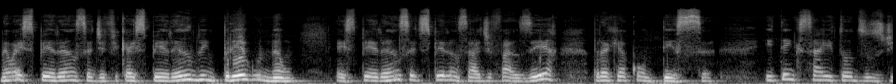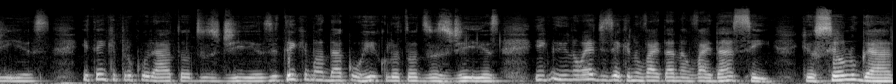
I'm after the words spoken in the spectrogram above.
Não é esperança de ficar esperando emprego, não. É esperança de esperançar, de fazer para que aconteça. E tem que sair todos os dias, e tem que procurar todos os dias, e tem que mandar currículo todos os dias. E, e não é dizer que não vai dar, não, vai dar sim, que o seu lugar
